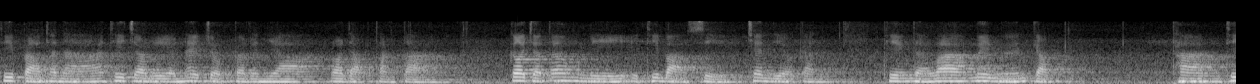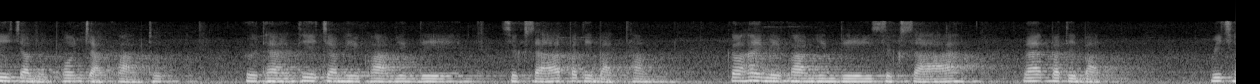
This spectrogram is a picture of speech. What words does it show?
ที่ปรารถนาที่จะเรียนให้จบปริญญาระดับต่างๆ ก็จะต้องมีอิทธิบาทสี่เช่นเดียวกัน เพียงแต่ว่าไม่เหมือนกับทางที่จะหลุดพ้นจากความทุกข์ คือแทนที่จะมีความยินดี ศึกษาปฏิบัติธรรม ก็ให้มีความยินดีศึกษาและปฏิบัติ วิช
